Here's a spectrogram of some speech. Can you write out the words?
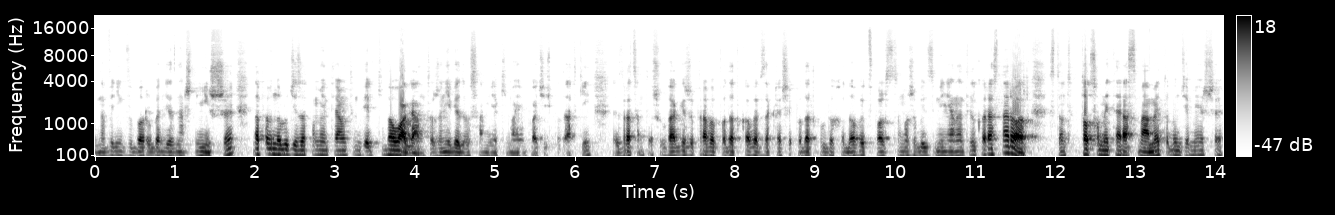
na wynik wyboru będzie znacznie niższy. Na pewno ludzie zapamiętają ten wielki bałagan, to, że nie wiedzą sami, jakie mają płacić podatki. Zwracam też uwagę, że prawo podatkowe w zakresie podatków dochodowych w Polsce może być zmieniane tylko raz na rok. Stąd to, co my teraz mamy, to będziemy jeszcze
